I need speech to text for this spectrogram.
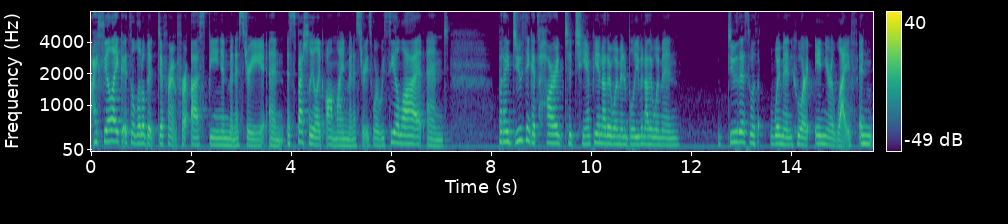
I feel like it's a little bit different for us being in ministry and especially like online ministries where we see a lot and but I do think it's hard to champion other women, believe in other women, do this with women who are in your life. And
